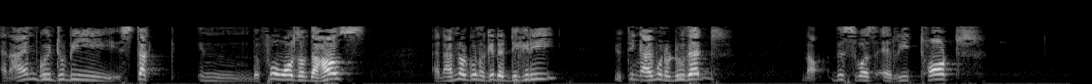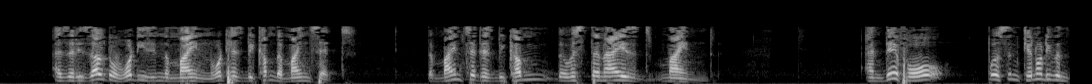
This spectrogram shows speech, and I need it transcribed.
And I'm going to be stuck in the four walls of the house? And I'm not going to get a degree? You think I'm going to do that? Now, this was a retort as a result of what is in the mind, what has become the mindset. The mindset has become the westernized mind. And therefore, person cannot even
